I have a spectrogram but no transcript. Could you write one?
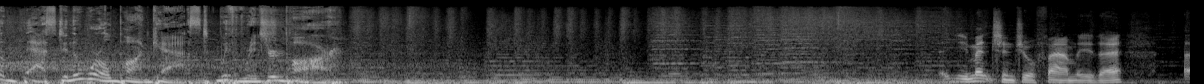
The Best in the World podcast with Richard Parr. You mentioned your family there. Uh,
